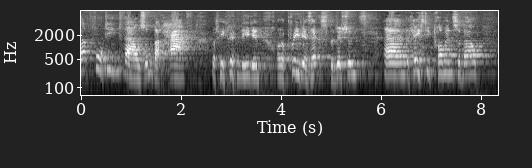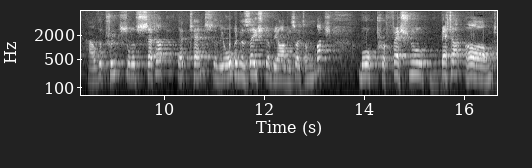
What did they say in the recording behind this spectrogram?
About 14,000, about half that he needed on a previous expedition. And Hastie comments about how the troops sort of set up their tents and the organization of the army. So it's a much more professional, better armed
